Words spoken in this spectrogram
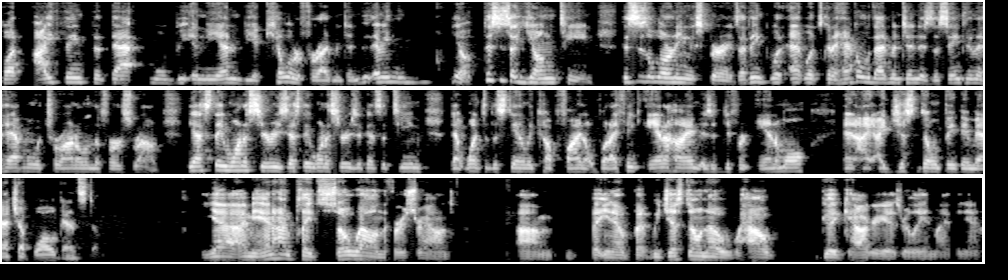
but I think that that will be in the end be a killer for Edmonton. I mean, you know, this is a young team. This is a learning experience. I think what what's going to happen with Edmonton is the same thing that happened with Toronto in the first round. Yes, they won a series. Yes, they won a series against a team that went to the Stanley Cup final. But I think Anaheim is a different animal, and I, I just don't think they match up well against them. Yeah, I mean Anaheim played so well in the first round, um, but you know, but we just don't know how good Calgary is, really, in my opinion.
